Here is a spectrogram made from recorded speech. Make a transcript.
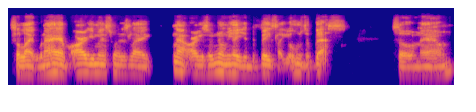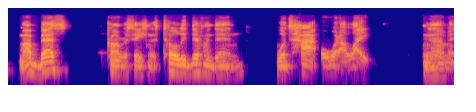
So like when I have arguments, when it's like not arguments, you know, you have your debates like, yo, who's the best? So now my best conversation is totally different than what's hot or what I like. You know what I mean?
